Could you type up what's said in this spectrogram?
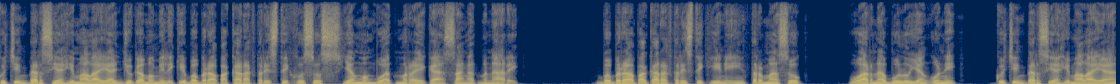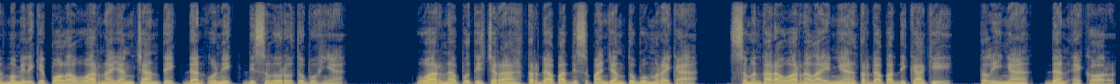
kucing Persia Himalaya juga memiliki beberapa karakteristik khusus yang membuat mereka sangat menarik. Beberapa karakteristik ini termasuk warna bulu yang unik, Kucing Persia Himalaya memiliki pola warna yang cantik dan unik di seluruh tubuhnya. Warna putih cerah terdapat di sepanjang tubuh mereka, sementara warna lainnya terdapat di kaki, telinga, dan ekor.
